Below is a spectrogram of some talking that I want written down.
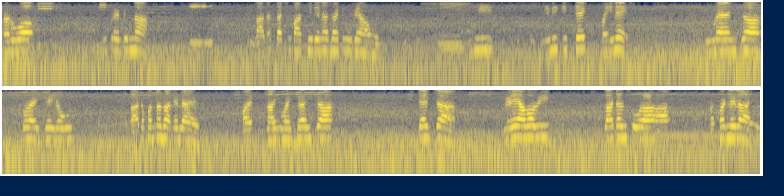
सर्व शिवप्रेमींना आनंदाची बातमी देण्यासाठी उभे आहोत. मी गेली कित्येक महिने शिवरायांचा पुतळा इथे येऊन दाटपन्न झालेला आहे पण काही मैत्रांच्या नेत्यांच्या वेळेअभावी उद्घाटन सोहळा हा रखडलेला आहे.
